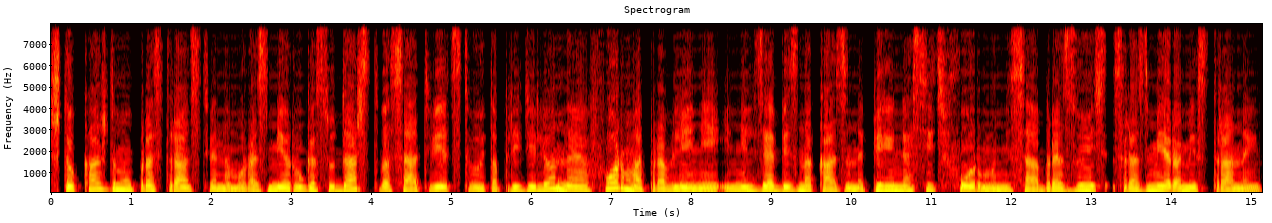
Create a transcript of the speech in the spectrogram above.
что каждому пространственному размеру государства соответствует определенная форма правления и нельзя безнаказанно переносить форму не сообразуясь с размерами страны.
